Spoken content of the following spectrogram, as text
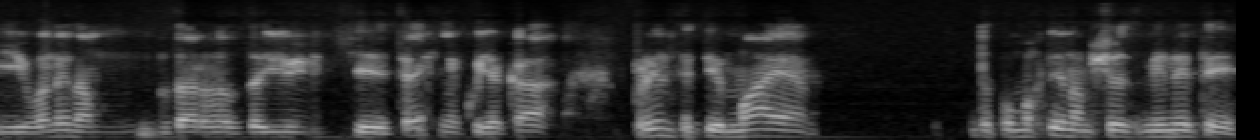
і вони нам зараз дають техніку, яка в принципі має допомогти нам щось змінити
